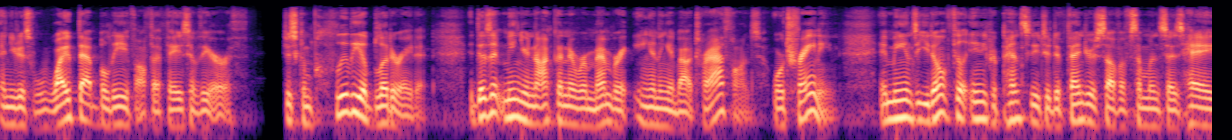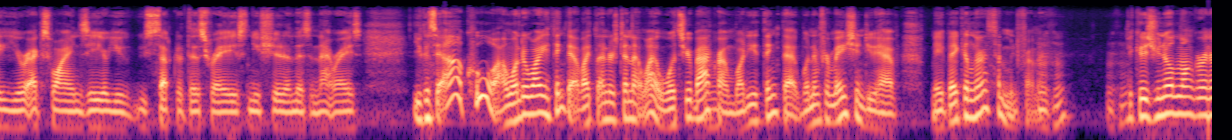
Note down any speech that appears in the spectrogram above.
and you just wipe that belief off the face of the earth, just completely obliterate it. It doesn't mean you're not going to remember anything about triathlons or training. It means that you don't feel any propensity to defend yourself if someone says, hey, you're X, Y, and Z, or you, you sucked at this race and you should in this and that race. You can say, oh, cool. I wonder why you think that. I'd like to understand that why. What's your background? Why do you think that? What information do you have? Maybe I can learn something from it. Mm-hmm. Mm-hmm. Because you're no longer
